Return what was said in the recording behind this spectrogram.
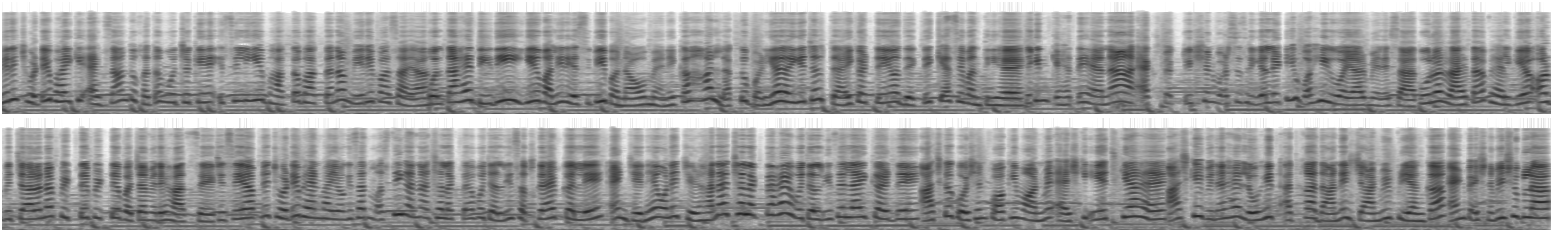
मेरे छोटे भाई के एग्ज़ाम तो खत्म हो चुके हैं, इसीलिए भागता भागता ना मेरे पास आया। बोलता है, दीदी, ये वाली रेसिपी बनाओ। मैंने कहा हाँ लग तो बढ़िया रही है, चल ट्राई करते हैं और देखते हैं कैसे बनती है। लेकिन कहते हैं ना एक्सपेक्टेशन वर्सेस रियलिटी वही हुआ यार मेरे साथ। पूरा रायता फैल गया और बेचारा ना पिटते पिटते बचा मेरे हाथ से। जिसे अपने छोटे बहन भाइयों के साथ मस्ती करना अच्छा लगता है, वो जल्दी सब्सक्राइब कर ले। एंड जिन्हें उन्हें चिढ़ाना अच्छा लगता है, वो जल्दी से लाइक कर दे। आज का क्वेश्चन पॉकीमॉन में ऐश की एज क्या है? आज के विनर है लोहित अतका Danish Janvi Priyanka and Vaishnavi Shukla.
